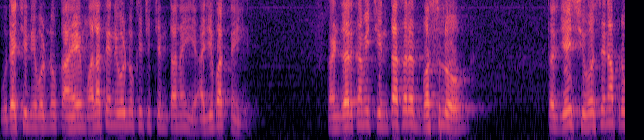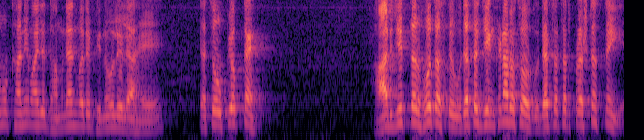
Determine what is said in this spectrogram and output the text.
उद्याची निवडणूक आहे मला त्या निवडणुकीची चिंता नाहीये अजिबात नाही आहे कारण जर का मी चिंता करत बसलो तर जे शिवसेना प्रमुखांनी माझ्या धमन्यांमध्ये भिनवलेले आहे त्याचा उपयोग काय? हार जीत तर होत असते उद्या तर जिंकणारच आहोत उद्याचा तर प्रश्नच नाहीये.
